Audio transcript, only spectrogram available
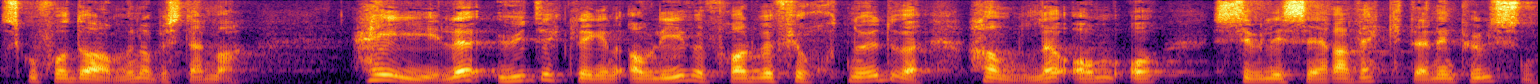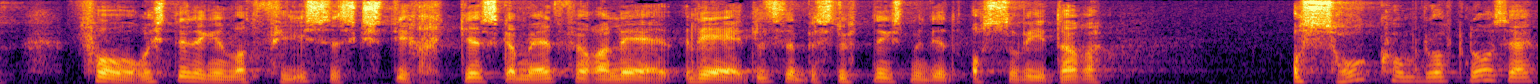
skulle få damene å bestemme. Hele utviklingen av livet fra du er 14 og utover handler om å sivilisere vekk den impulsen. Forestillingen om at fysisk styrke skal medføre ledelse, beslutningsmyndighet osv. Og så kommer du opp nå og sier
